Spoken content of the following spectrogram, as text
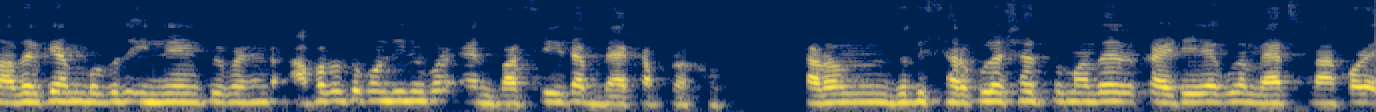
তাদেরকে আমি বলব যে ইঞ্জিনিয়ারিং প্রিপারেশন আপাতত কন্টিনিউ করো অ্যান্ড ভার্সিটিটা ব্যাক আপ রাখো। কারণ যদি সার্কুলার সাথে তোমাদের ক্রাইটেরিয়াগুলো ম্যাচ না করে,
